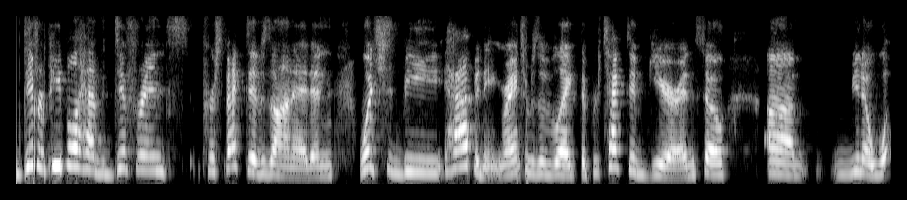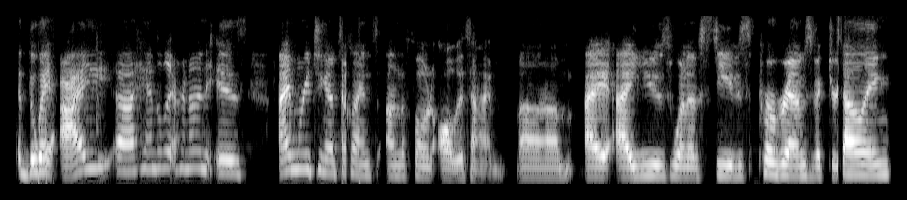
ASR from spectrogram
different people have different perspectives on it and what should be happening right in terms of like the protective gear. And so um, you know, wh- the way I uh, handle it, Hernan, is I'm reaching out to clients on the phone all the time. Um, I, I use one of Steve's programs, Victory Selling,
